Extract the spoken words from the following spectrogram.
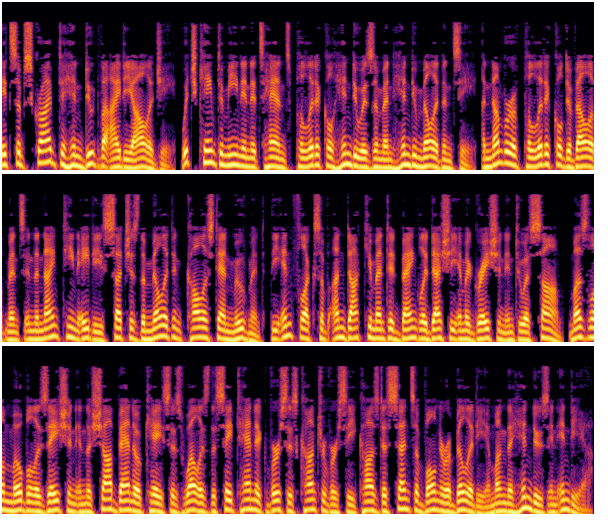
It subscribed to Hindutva ideology, which came to mean in its hands political Hinduism and Hindu militancy. A number of political developments in the 1980s, such as the militant Khalistan movement, the influx of undocumented Bangladeshi immigration into Assam, Muslim mobilization in the Shah Bano case, as well as the Satanic verses controversy, caused a sense of vulnerability among the Hindus in India.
